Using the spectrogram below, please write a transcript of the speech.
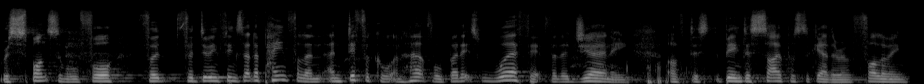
responsible for, for, for doing things that are painful and, and difficult and hurtful. But it's worth it for the journey of dis- being disciples together and following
